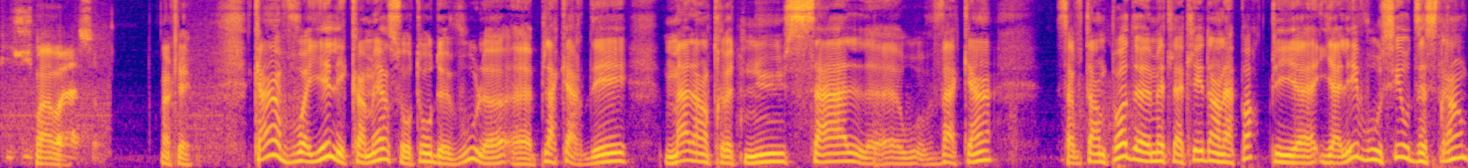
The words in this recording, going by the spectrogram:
Puis j'y ouais, ouais. à ça. OK. Quand vous voyez les commerces autour de vous, là, euh, placardés, mal entretenus, sales euh, ou vacants, ça vous tente pas de mettre la clé dans la porte puis euh, y aller, vous aussi, au 10-30?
